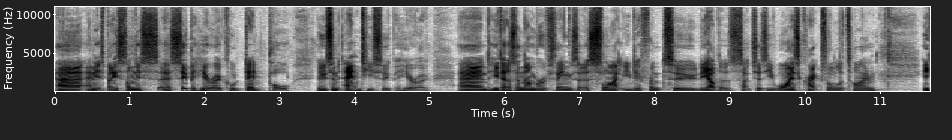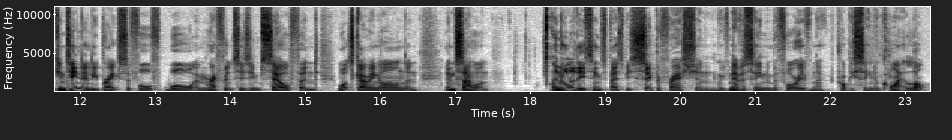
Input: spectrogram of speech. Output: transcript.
Uh, and it's based on this uh, superhero called Deadpool, who's an anti superhero. And he does a number of things that are slightly different to the others, such as he wisecracks all the time. He continually breaks the fourth wall and references himself and what's going on and, and so on. And all of these things are supposed to be super fresh, and we've never seen them before, even though we've probably seen them quite a lot.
